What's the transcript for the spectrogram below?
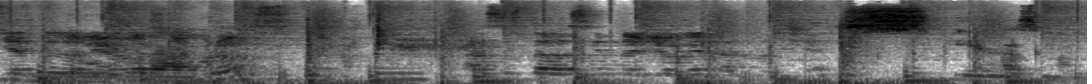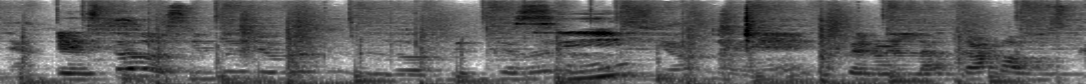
¿Ya te dolieron los hombros? ¿Has estado haciendo yoga en las noches? Y en las mañanas. He estado haciendo yoga antes de dormir, qué ¿Sí? ¿eh? Pero en la cama, busqué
